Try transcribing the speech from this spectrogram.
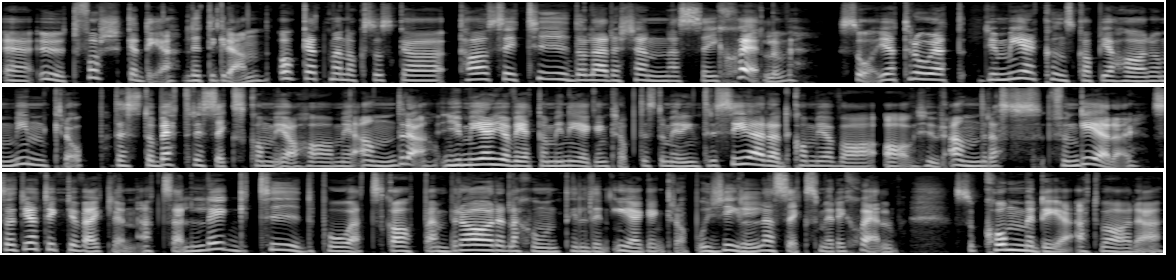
eh, utforska det lite grann. Och att man också ska ta sig tid och lära känna sig själv så, jag tror att ju mer kunskap jag har om min kropp, desto bättre sex kommer jag ha med andra. Ju mer jag vet om min egen kropp, desto mer intresserad kommer jag vara av hur andras fungerar. Så att jag tycker verkligen att så här, lägg tid på att skapa en bra relation till din egen kropp och gilla sex med dig själv. Så kommer det att vara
